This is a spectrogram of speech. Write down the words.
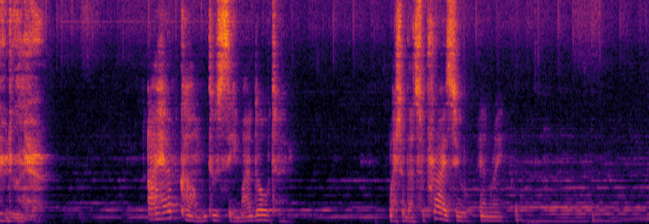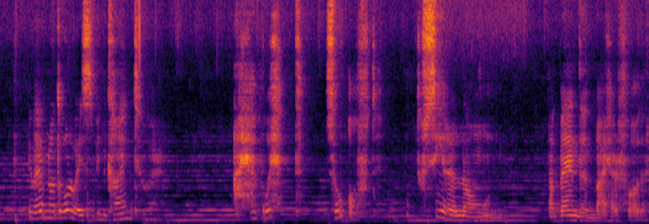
are you doing here? I have come to see my daughter. Why should that surprise you, Henry? You have not always been kind to her. I have wept so often to see her alone, abandoned by her father.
